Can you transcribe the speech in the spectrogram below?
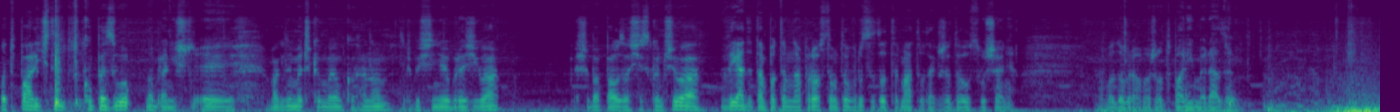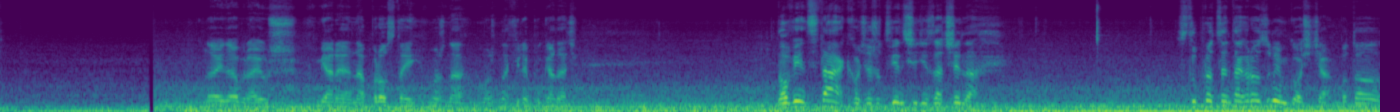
odpalić tę kupę zło... Dobra, niż yy, magnumeczkę moją kochaną, żeby się nie obraziła. Chyba pauza się skończyła. Wyjadę tam potem na prostą, to wrócę do tematu, także do usłyszenia. No bo dobra, może odpalimy razem. No i dobra, już w miarę na prostej można, można chwilę pogadać. No więc tak, chociaż od się nie zaczyna. W 100% rozumiem gościa, bo to,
